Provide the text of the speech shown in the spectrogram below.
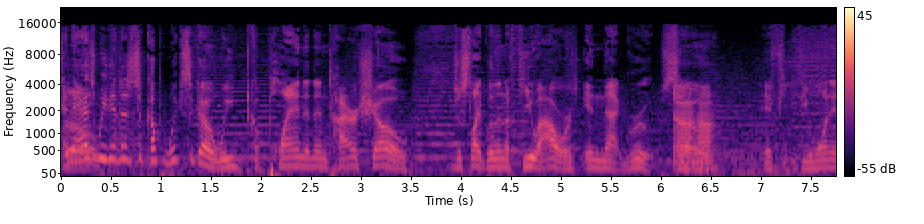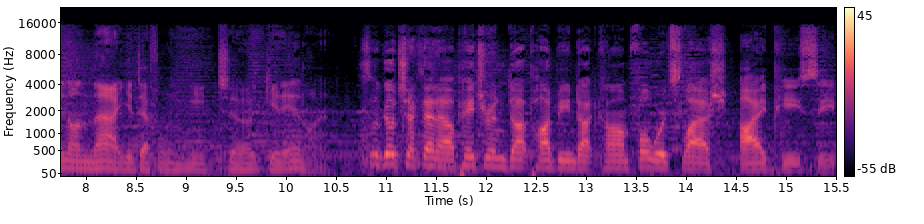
And as we did just a couple weeks ago, we planned an entire show just like within a few hours in that group. So Uh-huh. if if you want in on that, you definitely need to get in on it. So go check that out, patron.podbean.com forward slash IPC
